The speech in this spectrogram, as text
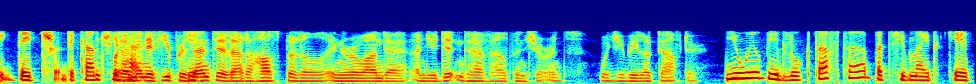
it- they tr- the country But has. I mean, if you yeah. presented at a hospital in Rwanda and you didn't have health insurance, would you be looked after? You will be looked after, but you might get,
